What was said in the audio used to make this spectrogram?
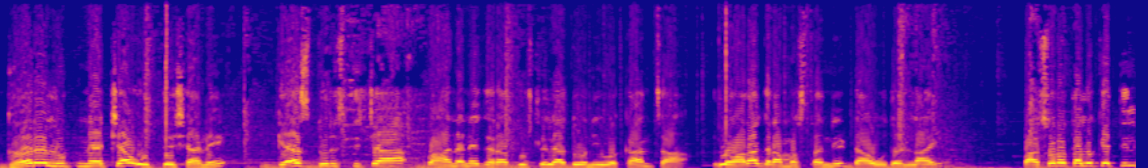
घर लुटण्याच्या उद्देशाने गॅस दुरुस्तीच्या बहाण्याने घरात घुसलेल्या दोन युवकांचा लोहारा ग्रामस्थांनी डाव उधळलाय पाचोरा तालुक्यातील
